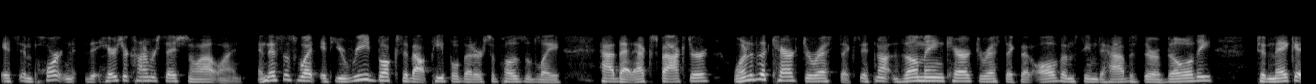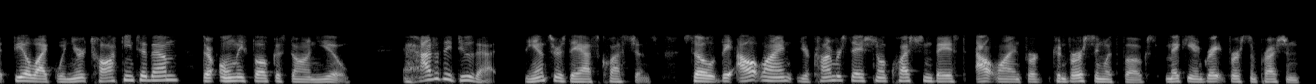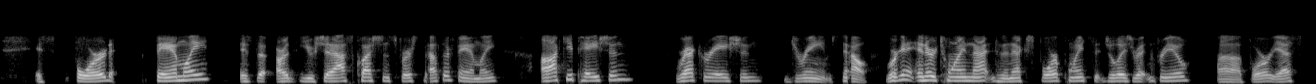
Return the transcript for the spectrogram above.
it's important that here's your conversational outline. And this is what, if you read books about people that are supposedly have that X factor, one of the characteristics, if not the main characteristic that all of them seem to have, is their ability to make it feel like when you're talking to them, they're only focused on you. And how do they do that? The answer is they ask questions. So the outline, your conversational question based outline for conversing with folks, making a great first impression is Ford, family, is that are you should ask questions first about their family, occupation, recreation, dreams. Now we're going to intertwine that into the next four points that Julie's written for you. Uh, four, yes,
